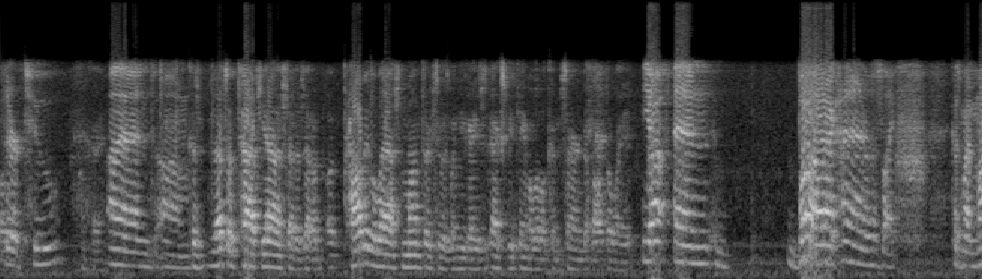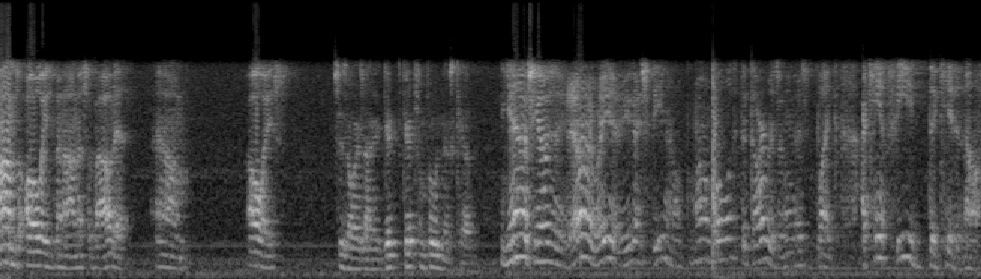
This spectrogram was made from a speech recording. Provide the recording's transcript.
or two, Okay. and um, Because that's what Tatiana said, is that uh, probably the last month or two is when you guys actually became a little concerned about the weight. yeah, and but I kind of was like, because my mom's always been honest about it, um, always. She's always on, you, get, get some food in this kid. Yeah, she always like, yeah, wait, are you guys feeding? I'm like, Mom, go look at the garbage. I mean, there's like, I can't feed the kid enough.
